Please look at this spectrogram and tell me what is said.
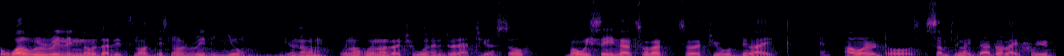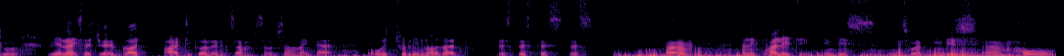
Well, we really know that it's not it's not really you. You know, we know we know that you wouldn't do that to yourself, but we say that so that so that you will be like empowered or something like that, or like for you to realize that you're a God particle and some some something like that. But we truly know that this this this this um, inequality in this in this what in this um, whole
